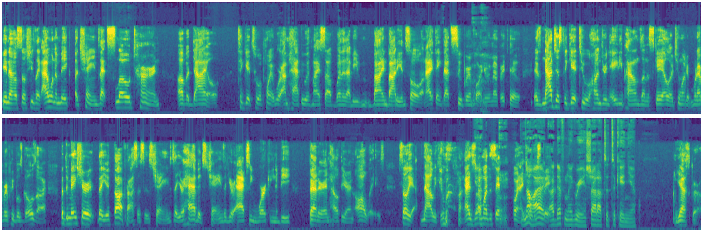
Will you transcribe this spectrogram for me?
you know?" So she's like, "I want to make a change, that slow turn of a dial." To get to a point where I'm happy with myself, whether that be mind, body, and soul, and I think that's super important to mm. remember too. Is not just to get to 180 pounds on a scale or 200, whatever people's goals are, but to make sure that your thought processes change, that your habits change, that you're actually working to be better and healthier in all ways. So yeah, now we can move on. I just I Yeah. wanted to say before and I no, I. I definitely agree. And shout out to, to Kenya. yes, girl.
